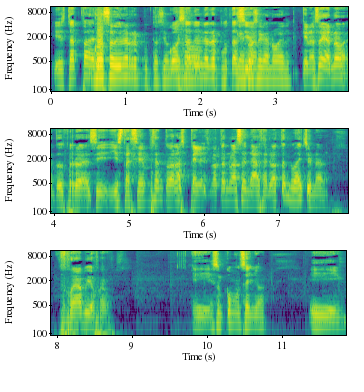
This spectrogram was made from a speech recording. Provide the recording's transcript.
y está padre. Goza de una reputación. que Goza no- de una Que reputación. no se ganó él. Que no se ganó, entonces, pero así, y está siempre en todas las peleas. El vato no hace nada, el vato no ha hecho nada. Juega videojuegos. Y es un como un señor. Y.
